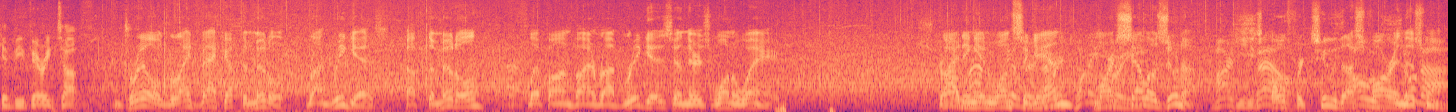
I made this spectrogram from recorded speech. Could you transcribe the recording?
can be very tough. Drilled right back up the middle. Rodriguez up the middle. Flip on by Rodriguez, and there's one away. Striding in once again, Marcell Ozuna. He's Marcell 0 for 2 thus far in this one.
